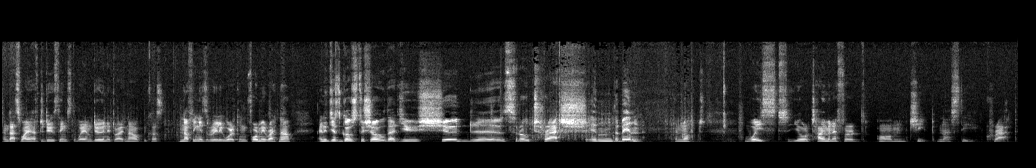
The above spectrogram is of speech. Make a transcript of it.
and that's why I have to do things the way I'm doing it right now, because nothing is really working for me right now. And it just goes to show that you should uh, throw trash in the bin and not waste your time and effort on cheap, nasty crap.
